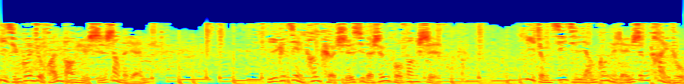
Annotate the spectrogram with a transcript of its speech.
一群关注环保与时尚的人，一个健康可持续的生活方式，一种积极阳光的人生态度。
